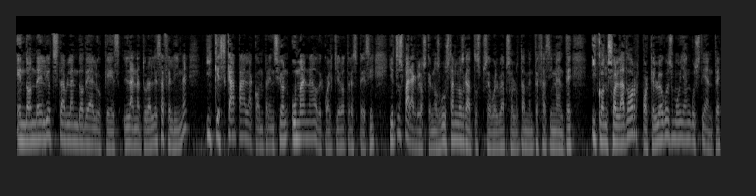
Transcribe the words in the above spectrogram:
en donde Eliot está hablando de algo que es la naturaleza felina y que escapa a la comprensión humana o de cualquier otra especie. Y entonces para los que nos gustan los gatos, pues se vuelve absolutamente fascinante y consolador, porque luego es muy angustiante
